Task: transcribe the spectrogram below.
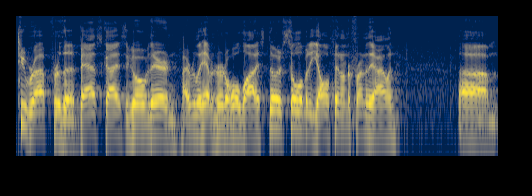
too rough for the bass guys to go over there, and I really haven't heard a whole lot. I noticed still a little bit of yellowfin on the front of the island, um,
